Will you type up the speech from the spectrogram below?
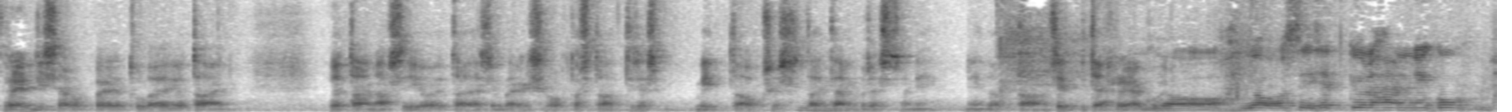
trendissä rupeaa tulee jotain, jotain asioita esimerkiksi ortostaattisessa mittauksessa mm. tai tämmöisessä, niin, niin tota, sitten pitäisi reagoida. Joo, joo siis että kyllähän niin kuin,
